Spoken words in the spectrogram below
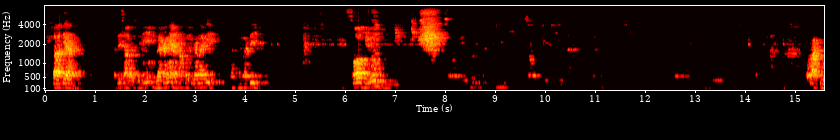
Kita latihan. Tadi sampai sini belakangnya aku tunjukkan lagi. Yang tadi. So, bingung. ragu.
